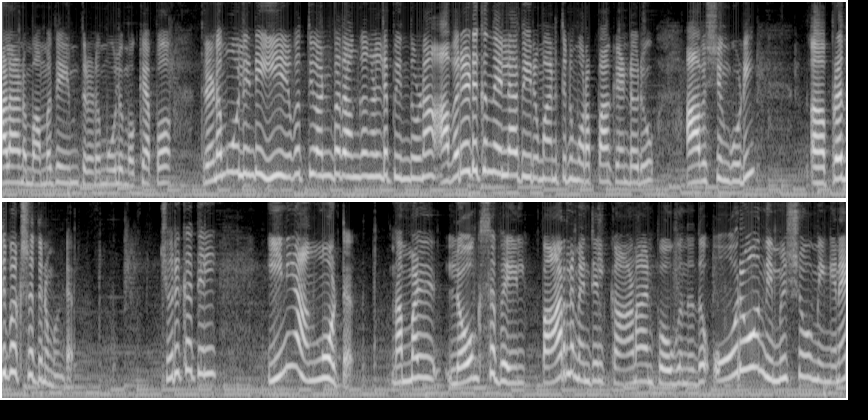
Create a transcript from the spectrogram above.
ആളാണ് മമതയും തൃണമൂലും ഒക്കെ. അപ്പോൾ തൃണമൂലിന്റെ ഈ ഇരുപത്തി ഒൻപത് അംഗങ്ങളുടെ പിന്തുണ അവരെടുക്കുന്ന എല്ലാ തീരുമാനത്തിനും ഉറപ്പാക്കേണ്ട ഒരു ആവശ്യം കൂടി പ്രതിപക്ഷത്തിനുമുണ്ട്. ചുരുക്കത്തിൽ ഇനി അങ്ങോട്ട് നമ്മൾ ലോക്സഭയിൽ പാർലമെന്റിൽ കാണാൻ പോകുന്നത് ഓരോ നിമിഷവും ഇങ്ങനെ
